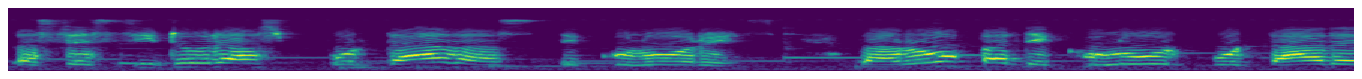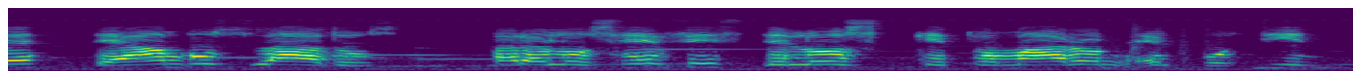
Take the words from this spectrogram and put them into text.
las vestiduras bordadas de colores, la ropa de color bordada de ambos lados para los jefes de los que tomaron el botín.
